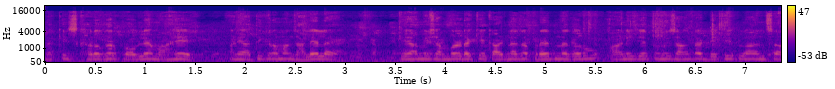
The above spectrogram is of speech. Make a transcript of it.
नक्कीच खरोखर प्रॉब्लेम आहे आणि अतिक्रमण झालेलं आहे ते आम्ही शंभर टक्के काढण्याचा प्रयत्न करू. आणि जे तुम्ही सांगता डी पी प्लानचा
